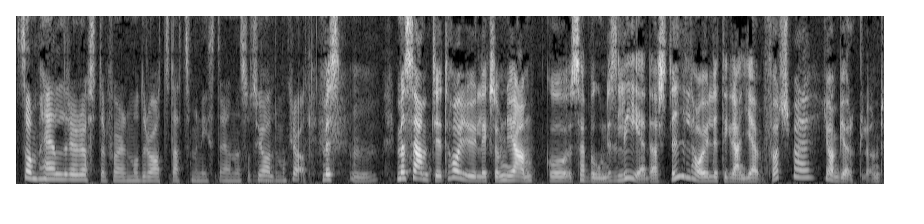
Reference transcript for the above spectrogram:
som hellre röstar för en moderat statsminister än en socialdemokrat. Men, mm. Men samtidigt har ju liksom Nyamko Sabunis ledarstil har ju lite grann jämförts med Jan Björklund.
